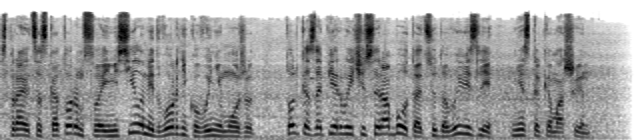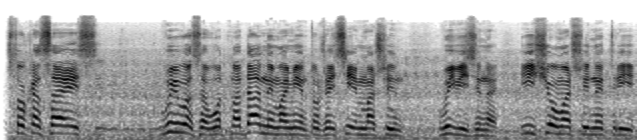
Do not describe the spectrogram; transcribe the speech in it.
справиться с которым своими силами дворник, увы, не может. Только за первые часы работы отсюда вывезли несколько машин. Что касается вывоза, вот на данный момент уже 7 машин вывезено, и еще машины 3.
